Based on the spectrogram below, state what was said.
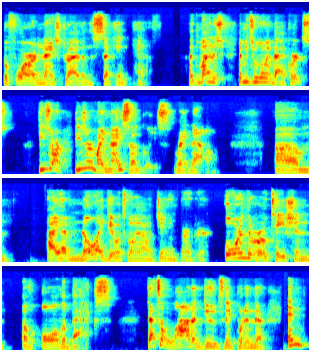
before our nice drive in the second half. Like minus that means we're going backwards. These are these are my nice uglies right now. Um, I have no idea what's going on with Jalen Berger or the rotation of all the backs. That's a lot of dudes they put in there. And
